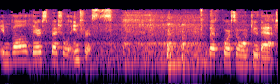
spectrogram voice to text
involve their special interests. but of course, I won't do that.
